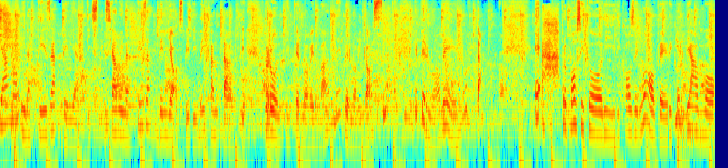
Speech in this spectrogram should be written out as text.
Siamo in attesa degli artisti, siamo in attesa degli ospiti, dei cantanti, pronti per nuove domande, per nuovi gossip e per nuove novità. E a proposito di, di, cose nuove, ricordiamo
